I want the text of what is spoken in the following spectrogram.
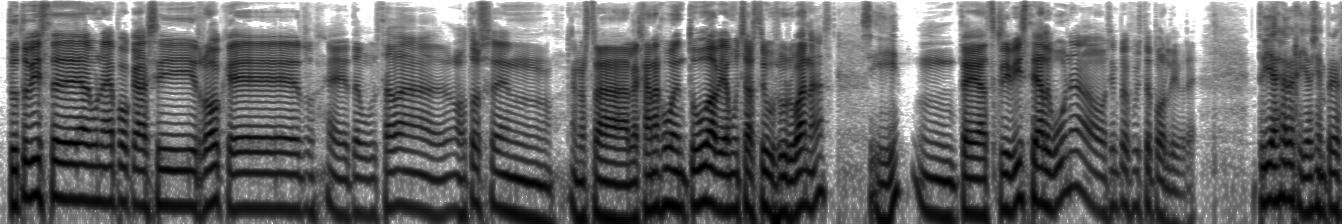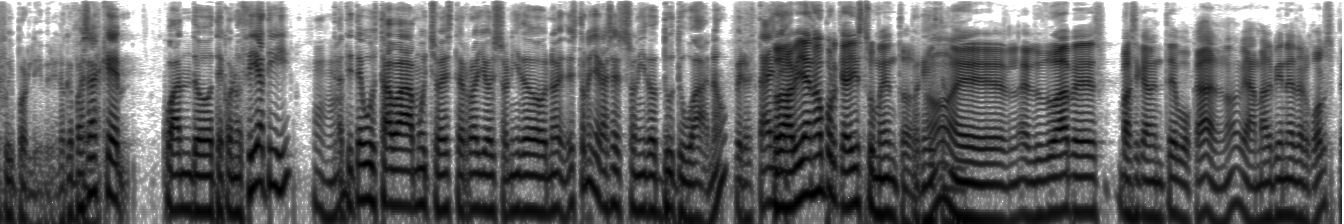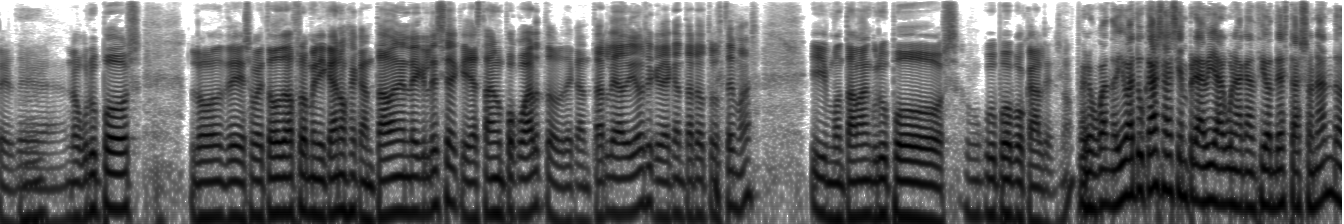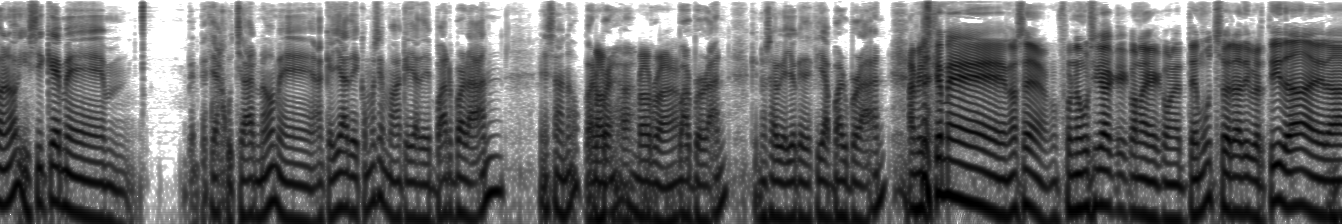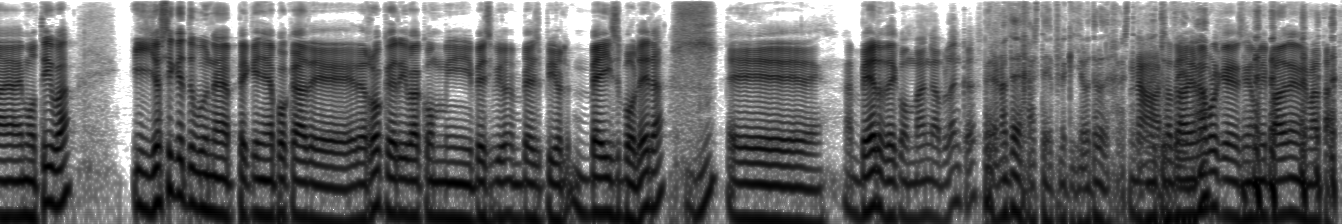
¿Tú tuviste alguna época así rocker? eh, ¿Te gustaba? Nosotros en, en nuestra lejana juventud había muchas tribus urbanas. Sí, Mm, ¿Te adscribiste a alguna o siempre fuiste por libre? tú ya sabes que yo siempre fui por libre. Lo que pasa es que cuando te conocí a ti, a ti te gustaba mucho este rollo, el sonido... No, esto no llega a ser sonido dudua, ¿no? Pero está en... Todavía no, porque hay instrumentos, Porque hay ¿no? El, el doo-wop es básicamente vocal, ¿no? Además viene del gospel, de los grupos, lo de, sobre todo de afroamericanos que cantaban en la iglesia, que ya estaban un poco hartos de cantarle a Dios y querían cantar otros temas, y montaban grupos, grupos vocales, ¿no? Pero cuando iba a tu casa siempre había alguna canción de estas sonando, ¿no? Y sí que me, empecé a escuchar, ¿no? Me, aquella de, ¿cómo se llama? Aquella de Barbara Ann, esa, ¿no? Barbara, Barbara. Barbara Ann, que no sabía yo que decía Barbara Ann. A mí es que me, no sé, fue una música que con la que conecté mucho, era divertida, era emotiva. Y yo sí que tuve una pequeña época de, de rocker, iba con mi beisbolera, eh, verde con mangas blancas. Pero no te dejaste, Flequillo, no te lo dejaste. No, eso todavía no, porque si no mi padre me mata.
